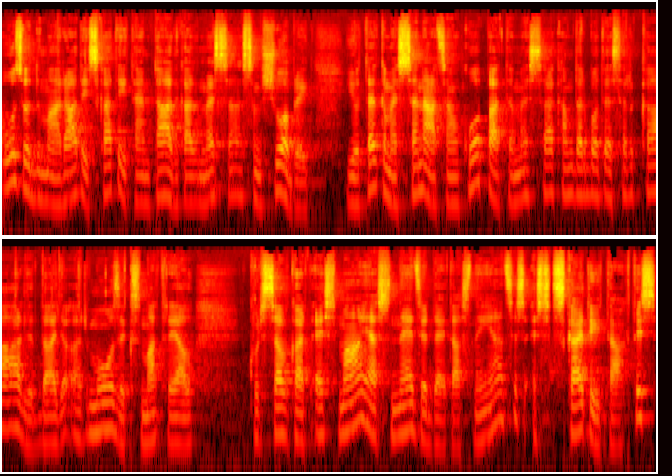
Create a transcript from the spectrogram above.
uzvedumā, rādīt skatītājiem tādu, kāda mēs esam šobrīd. Jo tad, kad mēs sanācām kopā, tad mēs sākām darboties ar kārļu daļu, ar mūzikas materiālu kur savukārt es mājās nedzirdēju tās nianses. Es skaitīju taktis,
